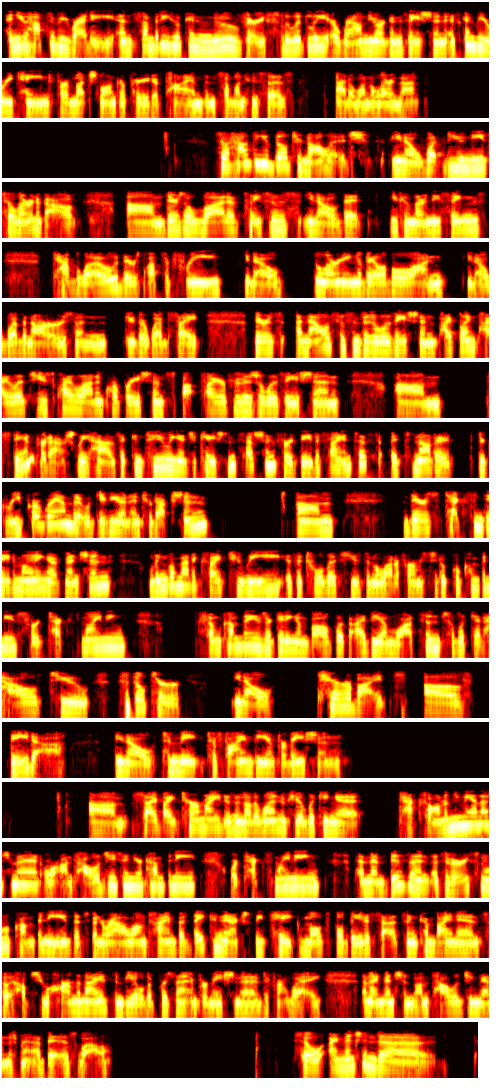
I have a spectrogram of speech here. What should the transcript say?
And you have to be ready. And somebody who can move very fluidly around the organization is going to be retained for a much longer period of time than someone who says, I don't want to learn that. So how do you build your knowledge? You know, what do you need to learn about? Um, there's a lot of places, you know, that you can learn these things. Tableau, there's lots of free, you know, learning available on, you know, webinars and through their website. There's analysis and visualization. Pipeline pilots used quite a lot in corporations, Spotfire for visualization. Um, Stanford actually has a continuing education session for data scientists. It's not a degree program, but it would give you an introduction. Um, there's text and data mining I've mentioned. Linguamatics I2E is a tool that's used in a lot of pharmaceutical companies for text mining. Some companies are getting involved with IBM Watson to look at how to filter, you know, terabytes of data, you know, to make to find the information. Um, SciBite Termite is another one if you're looking at taxonomy management or ontologies in your company or text mining. And then Bizant is a very small company that's been around a long time, but they can actually take multiple data sets and combine it so it helps you harmonize and be able to present information in a different way. And I mentioned ontology management a bit as well. So I mentioned, uh,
